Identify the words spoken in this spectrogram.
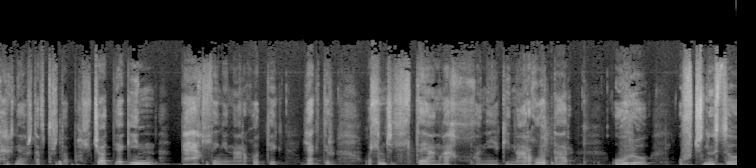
тархины хор тавтртай болчоод яг энэ байгалийн энэ аргуудыг яг тэр уламжлалтай ангаах ухааны яг энэ аргуудаар өөрөө өвчнөөсөө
